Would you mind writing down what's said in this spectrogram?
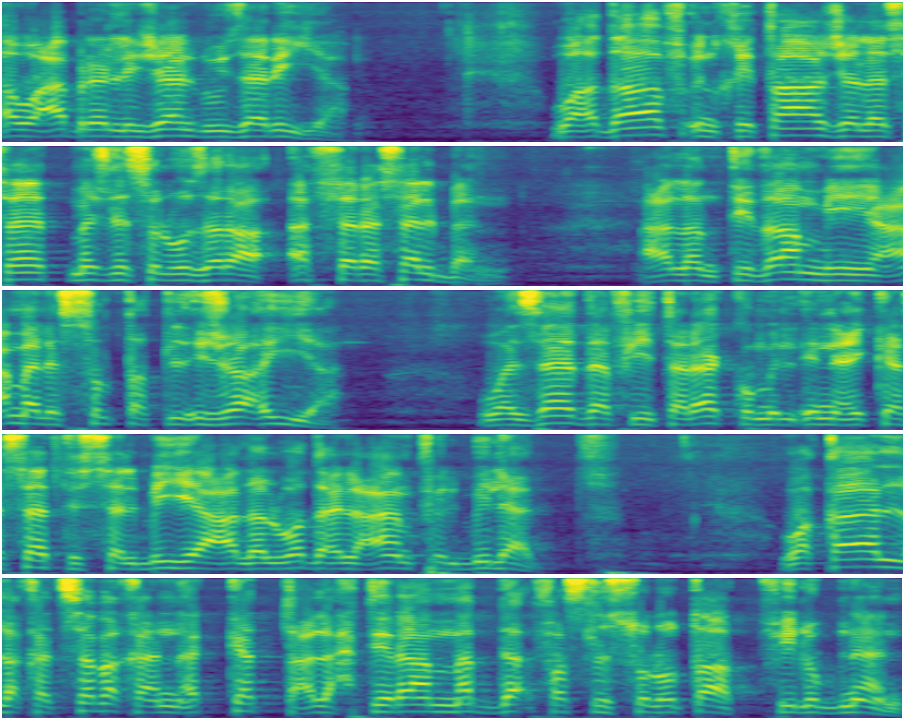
أو عبر اللجان الوزارية. وأضاف انقطاع جلسات مجلس الوزراء أثر سلبا على انتظام عمل السلطة الإجرائية. وزاد في تراكم الانعكاسات السلبية على الوضع العام في البلاد. وقال لقد سبق أن أكدت على احترام مبدأ فصل السلطات في لبنان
